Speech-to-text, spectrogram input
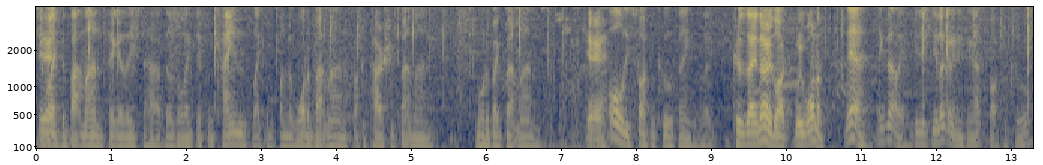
Same Yeah. like the Batman figure they used to have. Those were like different kinds, like underwater Batman, a fucking parachute Batman, motorbike Batman. Yeah, All these fucking cool things, like because they know like we want them. yeah, exactly. You just you look at anything, that's fucking cool.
